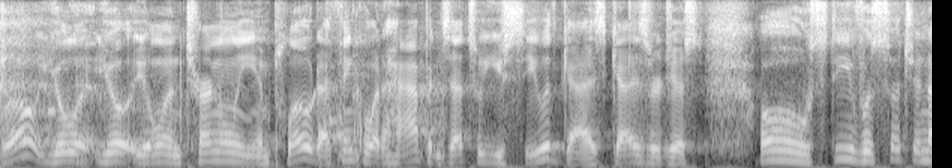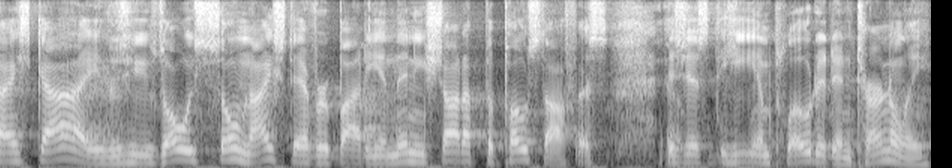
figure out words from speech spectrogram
bro. You'll yeah. you'll you'll internally implode. I think what happens. That's what you see with guys. Guys are just, oh, Steve was such a nice guy. He was always so nice to everybody, and then he shot up the post office. Yep. It's just he imploded internally.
